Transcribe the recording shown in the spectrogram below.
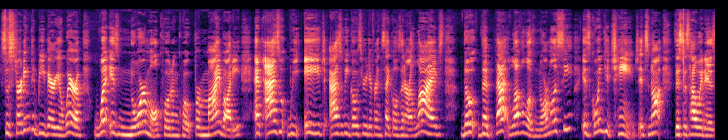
So starting to be very aware of what is normal, quote unquote, for my body. And as we age, as we go through different cycles in our lives, though that that level of normalcy is going to change. It's not this is how it is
